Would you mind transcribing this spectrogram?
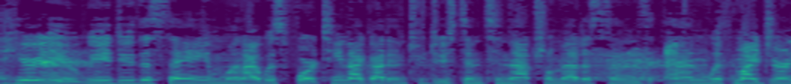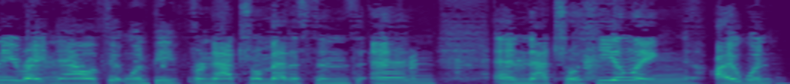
Hear you. We do the same. When I was 14, I got introduced into natural medicines, and with my journey right now, if it wouldn't be for natural medicines and and natural healing, I wouldn't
